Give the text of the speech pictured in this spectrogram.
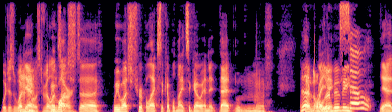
which is what Yeah. most we villains are. watched uh, We watched Triple X a couple nights ago, and it that mm, Is that an That older movie? So yeah,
